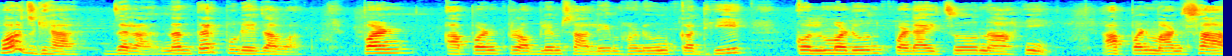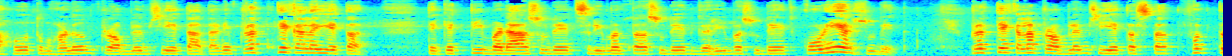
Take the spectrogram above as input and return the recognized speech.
पॉज घ्या जरा नंतर पुढे जावा. पण आपण प्रॉब्लेम्स आले म्हणून कधी कोलमडून पडायचं नाही. आपण माणसं आहोत म्हणून प्रॉब्लेम्स येतात आणि प्रत्येकाला येतात. ते किती बडा असू देत श्रीमंत असू देत गरीब असू देत कोणी असू देत. प्रत्येकाला प्रॉब्लेम्स येत असतात. फक्त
